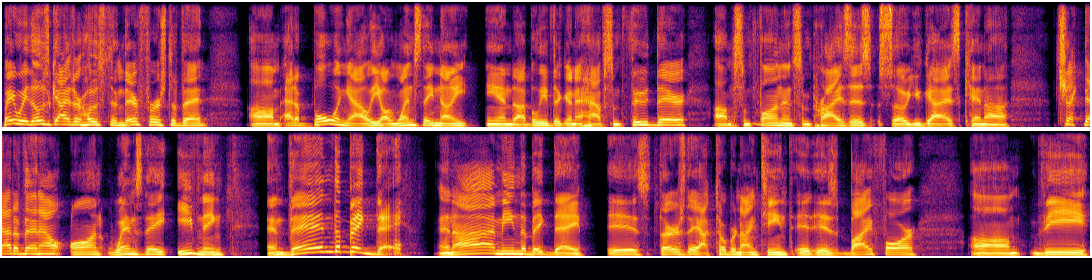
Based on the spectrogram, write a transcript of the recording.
But anyway, those guys are hosting their first event um, at a bowling alley on Wednesday night. And I believe they're going to have some food there, um, some fun, and some prizes. So you guys can uh, check that event out on Wednesday evening. And then the big day, and I mean the big day, is Thursday, October 19th. It is by far um, the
